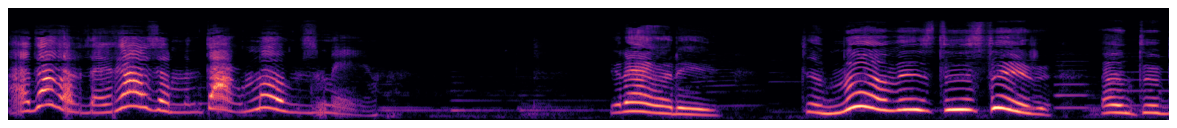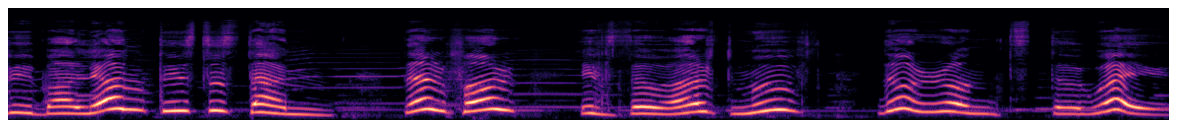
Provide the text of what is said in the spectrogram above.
a dog of the house of Montague moves me. Gregory, to move is to steer, and to be valiant is to stand. Therefore, if thou art moved, thou runnest away.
